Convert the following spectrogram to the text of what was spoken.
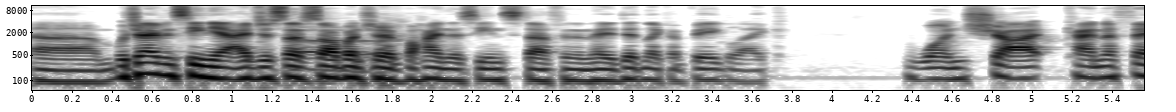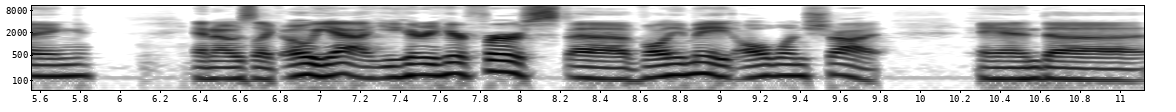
um, which I haven't seen yet. I just I saw a bunch Oh. of behind the scenes stuff, and then they did like a big like one shot kind of thing, and I was like, oh yeah, you hear it here first, uh, volume eight, all one shot, and uh,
